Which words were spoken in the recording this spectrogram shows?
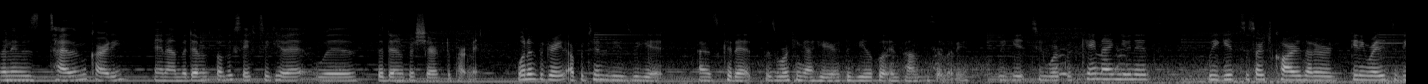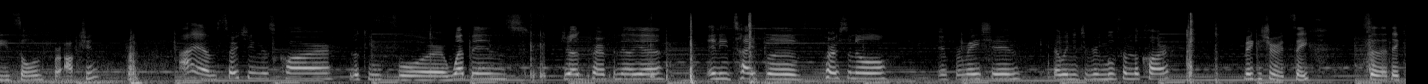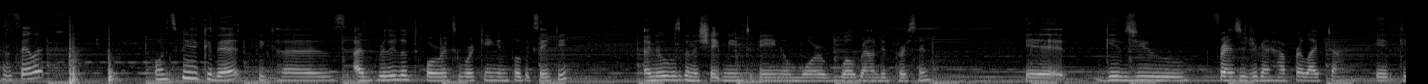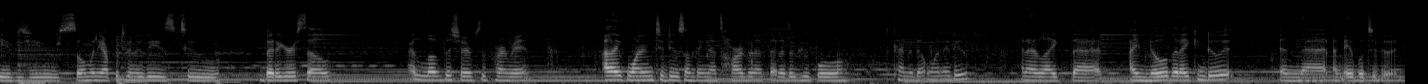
My name is Tyler McCarty, and I'm a Denver Public Safety Cadet with the Denver Sheriff Department. One of the great opportunities we get as cadets is working out here at the Vehicle Impound Facility. We get to work with K-9 units, we get to search cars that are getting ready to be sold for auction. I am searching this car, looking for weapons, drug paraphernalia, any type of personal information that we need to remove from the car, making sure it's safe so that they can sell it. I wanted to be a cadet because I really looked forward to working in public safety. I knew it was going to shape me into being a more well-rounded person. It gives you friends that you're going to have for a lifetime. It gives you so many opportunities to better yourself. I love the Sheriff's Department. I like wanting to do something that's hard enough that other people kind of don't want to do. And I like that I know that I can do it and that I'm able to do it.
